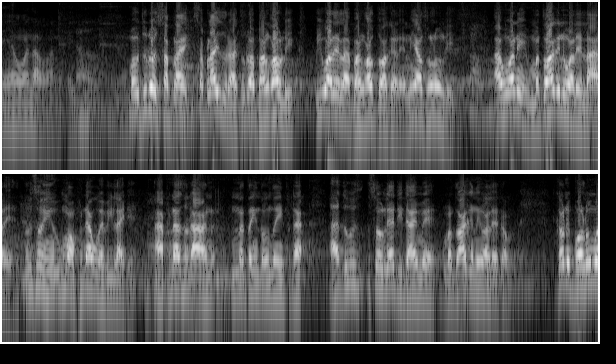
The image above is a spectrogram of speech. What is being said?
အရင်ဝမ်းသာပါတယ်အဲ့ဒီမဟုတ်သူတို့ supply supply ဆိုတာသူတို့ကဘန်ကောက်လေပြီးသွားတယ်လားဘန်ကောက်သွားကန်တယ်နှစ်ယောက်ဆုံးလုံးလေအဟိုကနေမသွားခင်တော့လည်းလာတယ်သူဆိုရင်ဥမောင်ဖနက်ဝယ်ပြီးလိုက်တယ်အဲဖနက်ဆိုတာ2သိန်း3သိန်းဖနက်အဲသူစုံလဲဒီတိုင်းပဲမသွားခင်တော့လည်းတော့ကောင်းနေဘောလုံးမ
